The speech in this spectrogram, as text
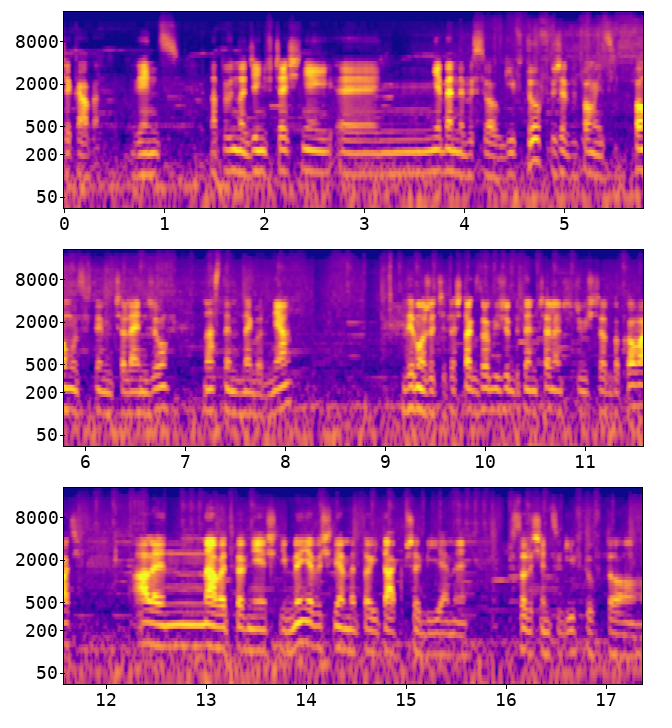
Ciekawe. Więc na pewno dzień wcześniej e, nie będę wysyłał giftów, żeby pomóc, pomóc w tym challenge'u następnego dnia. Wy możecie też tak zrobić, żeby ten challenge oczywiście odblokować, ale nawet pewnie jeśli my nie wyślemy, to i tak przebijemy 100 tysięcy giftów, to,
